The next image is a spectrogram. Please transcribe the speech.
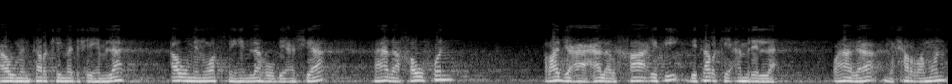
أو من ترك مدحهم له أو من وصفهم له بأشياء فهذا خوف رجع على الخائف بترك أمر الله. وهذا محرم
